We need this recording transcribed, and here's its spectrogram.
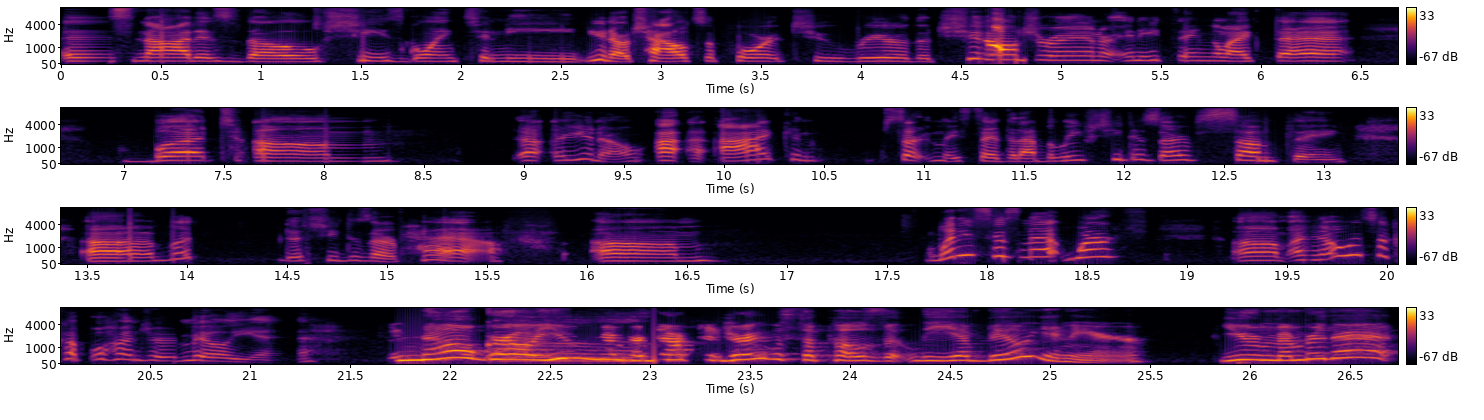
it's not as though she's going to need, you know, child support to rear the children or anything like that. But, um, uh, you know, I, I can certainly say that I believe she deserves something. Uh, but does she deserve half? Um, what is his net worth? Um, I know it's a couple hundred million. No, girl, you remember um, Dr. Dre was supposedly a billionaire. You remember that?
